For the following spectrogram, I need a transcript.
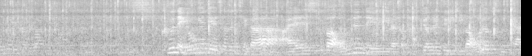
오늘 연락이. 그 내용에 대해서는 제가 알 수가 없는 내용이라서 답변을 드리기가 어렵습니다.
